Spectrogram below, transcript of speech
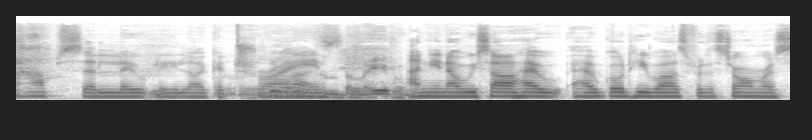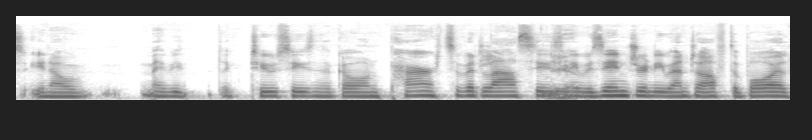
absolutely like a train. Unbelievable. And you know we saw how how good he was for the Stormers. You know maybe like two seasons ago and parts of it last season. Yeah. He was injured. He went off the boil,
